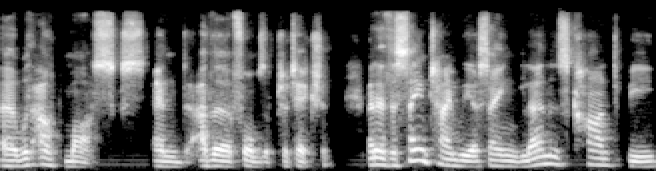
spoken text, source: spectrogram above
uh, without masks and other forms of protection, but at the same time, we are saying learners can't be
